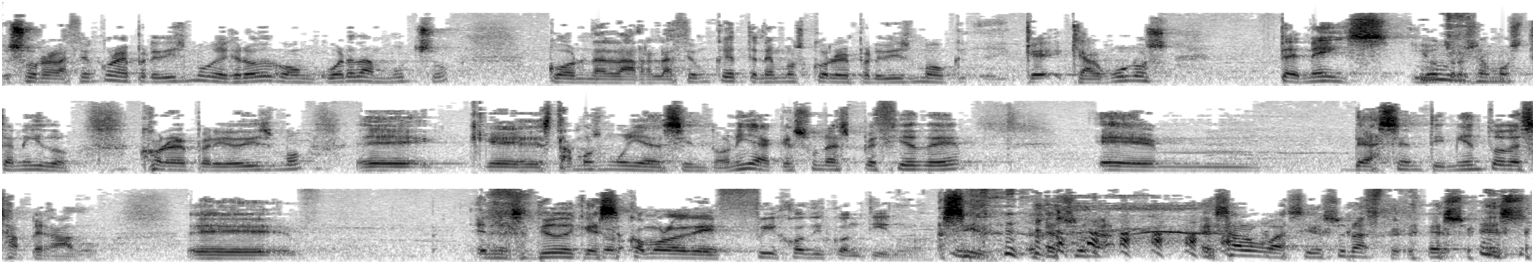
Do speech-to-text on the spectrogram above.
su relación con el periodismo que creo que concuerda mucho con la relación que tenemos con el periodismo que, que algunos tenéis y otros hemos tenido con el periodismo eh, que estamos muy en sintonía, que es una especie de, eh, de asentimiento desapegado. Eh, en el sentido de que Esto es es como lo de fijo discontinuo. Sí, es, una- es algo así, es una, es, es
